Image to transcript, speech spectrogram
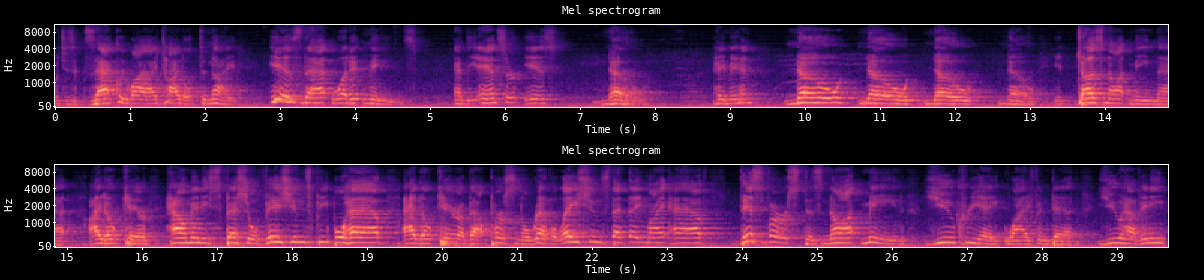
which is exactly why I titled tonight, Is That What It Means? And the answer is no. Amen? No, no, no, no. It does not mean that. I don't care how many special visions people have. I don't care about personal revelations that they might have. This verse does not mean you create life and death. You have any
